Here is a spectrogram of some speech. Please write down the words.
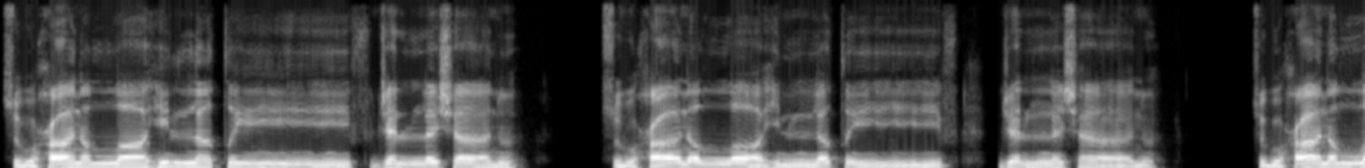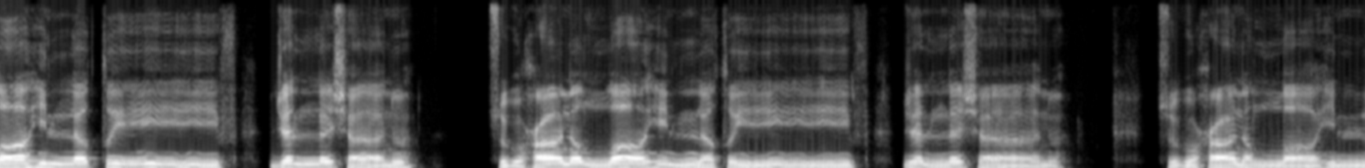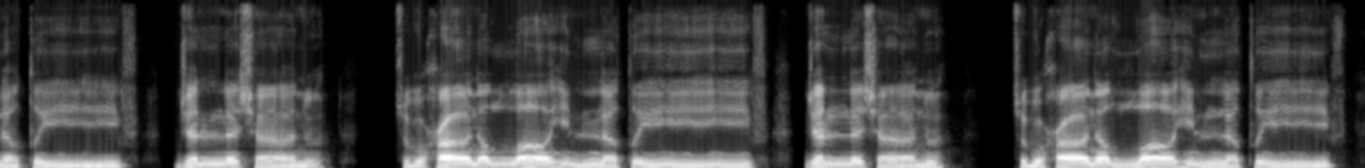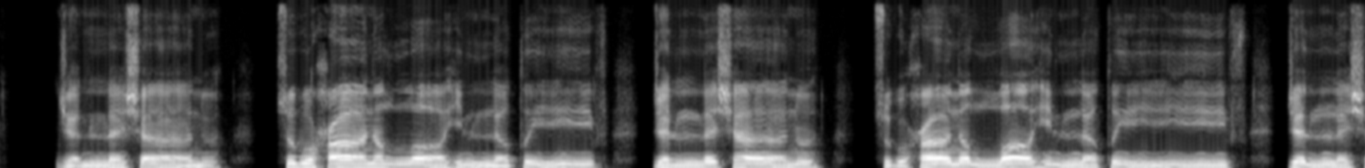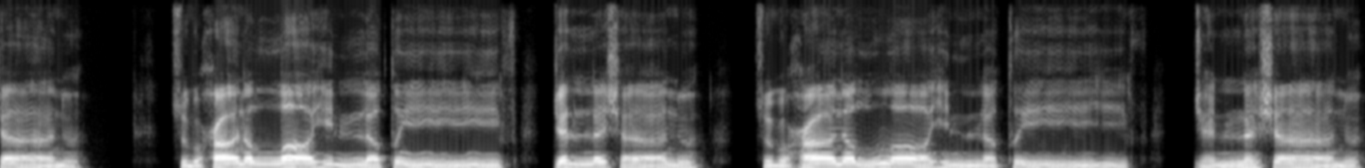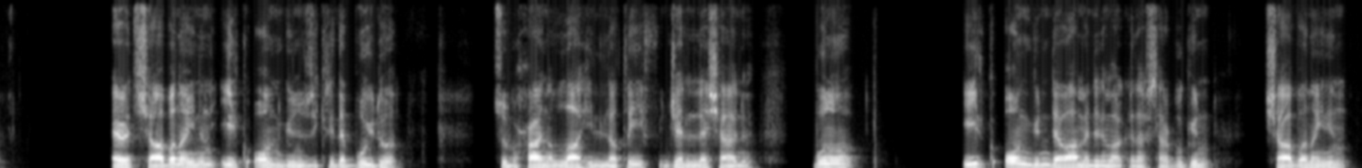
Subhanallahil latif celle şanuh. Subhanallahil latif celle şanuh. Subhanallahil latif celle şanuh. Subhanallahil latif celle şanuh. Subhanallahil latif celle şanuh. Subhanallahil latif جل شأنه. سبحان الله اللطيف. جل شأنه. سبحان الله اللطيف. جل شأنه. سبحان الله اللطيف. جل شأنه. سبحان الله اللطيف. جل شأنه. Subhanallahil latif celle şanuh. Evet Şaban ayının ilk 10 gün zikri de buydu. Subhanallahil latif celle şanuh. Bunu ilk 10 gün devam edelim arkadaşlar. Bugün Şaban ayının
